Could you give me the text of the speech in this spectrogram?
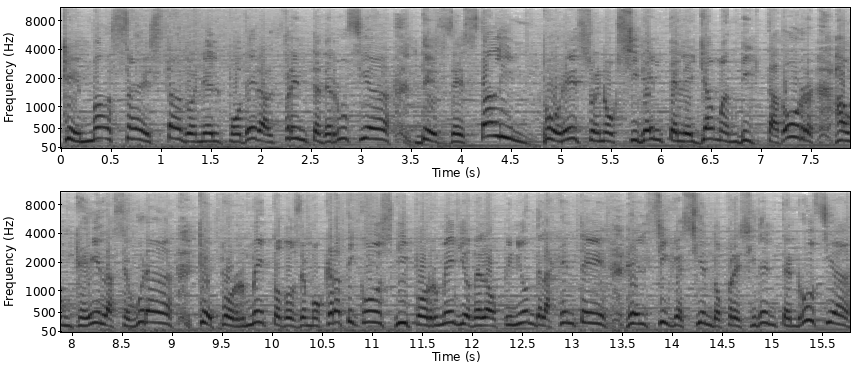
que más ha estado en el poder al frente de Rusia desde Stalin. Por eso en Occidente le llaman dictador, aunque él asegura que por métodos democráticos y por medio de la opinión de la gente, él sigue siendo presidente en Rusia.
